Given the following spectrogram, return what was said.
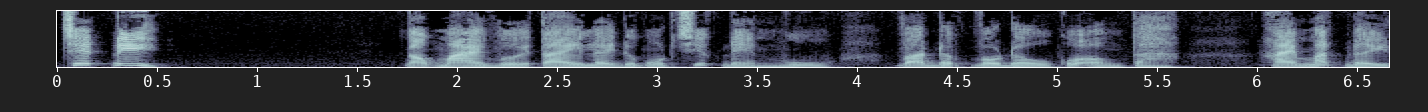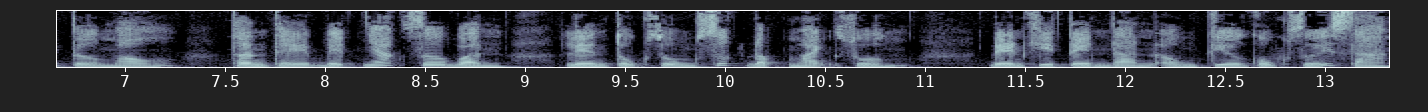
chết đi! Ngọc Mai với tay lấy được một chiếc đèn ngủ và đập vào đầu của ông ta. Hai mắt đầy tơ máu, thân thể bết nhác dơ bẩn, liên tục dùng sức đập mạnh xuống, đến khi tên đàn ông kia gục dưới sàn.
